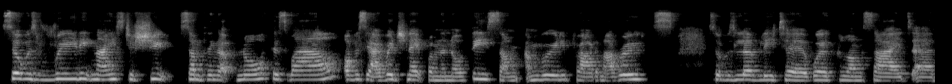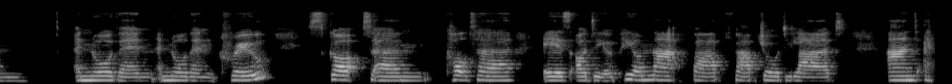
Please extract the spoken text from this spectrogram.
So it was really nice to shoot something up north as well. Obviously i originate from the northeast so i'm, I'm really proud of my roots. So it was lovely to work alongside um a northern a northern crew. Scott um coulter is our dop on that fab fab geordie lad. And i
